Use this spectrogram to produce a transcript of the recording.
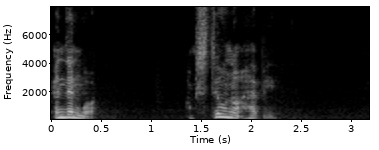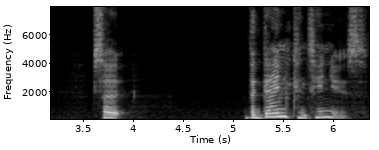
and then what? I'm still not happy. So the game continues.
